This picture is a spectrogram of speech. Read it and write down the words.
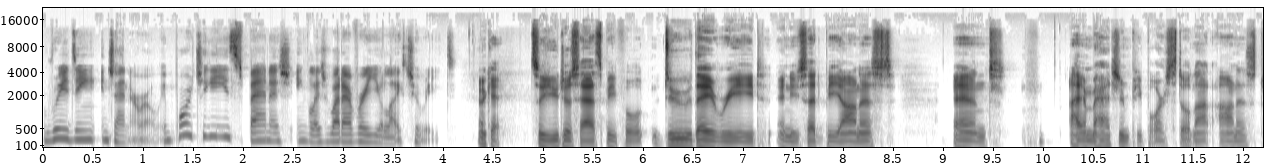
reading in general, in Portuguese, Spanish, English, whatever you like to read. Okay. So you just asked people, do they read? And you said, be honest. And I imagine people are still not honest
